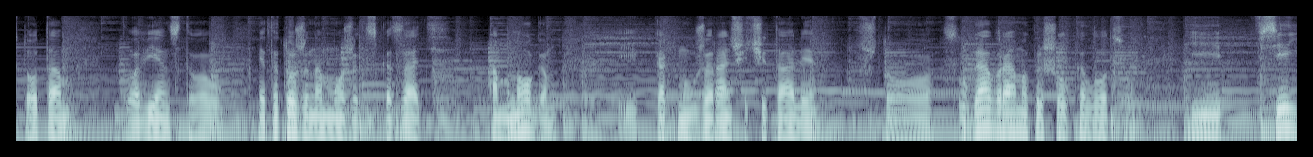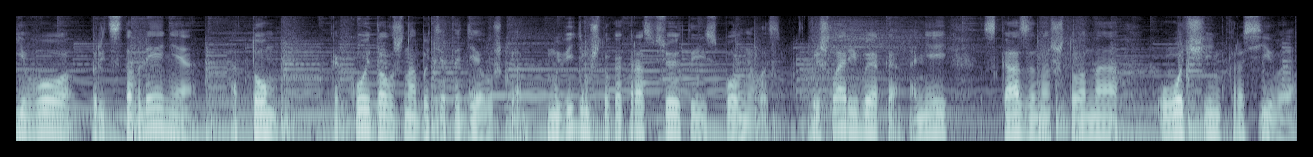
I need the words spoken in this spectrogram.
кто там главенствовал. Это тоже нам может сказать о многом. И как мы уже раньше читали, что слуга Авраама пришел к колодцу, и все его представления о том, какой должна быть эта девушка, мы видим, что как раз все это исполнилось. Пришла Ревека, о ней сказано, что она очень красивая.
